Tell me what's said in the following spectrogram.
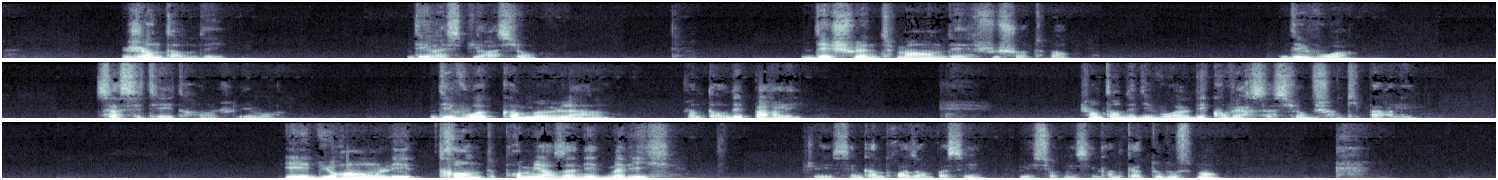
j'entendais des respirations, des chuintements, des chuchotements, des voix. Ça, c'était étrange, les voix. Des voix comme là, hein, j'entendais parler. J'entendais des voix, des conversations, des gens qui parlaient. Et durant les 30 premières années de ma vie, j'ai 53 ans passés, je vais sur mes 54 tout doucement,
